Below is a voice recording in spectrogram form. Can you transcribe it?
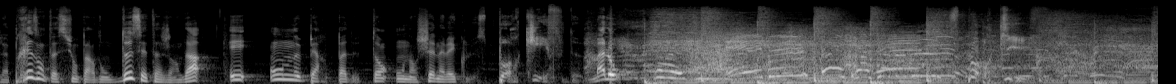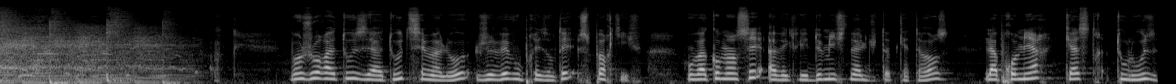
la présentation pardon, de cet agenda. Et on ne perd pas de temps, on enchaîne avec le sport kiff de Malo. Bonjour à tous et à toutes, c'est Malo. Je vais vous présenter Sportif. On va commencer avec les demi-finales du top 14. La première, Castres-Toulouse,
